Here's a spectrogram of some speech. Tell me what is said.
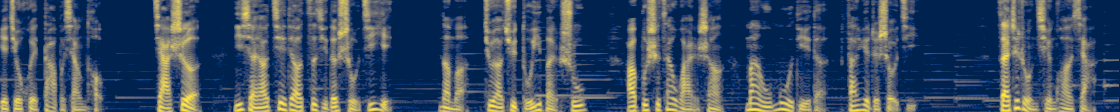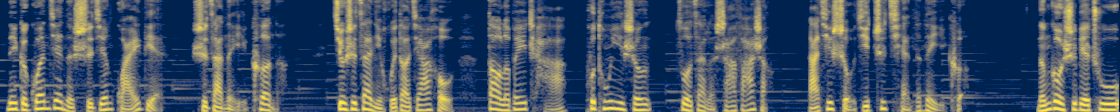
也就会大不相同。假设你想要戒掉自己的手机瘾，那么就要去读一本书。而不是在晚上漫无目的的翻阅着手机，在这种情况下，那个关键的时间拐点是在哪一刻呢？就是在你回到家后，倒了杯茶，扑通一声坐在了沙发上，拿起手机之前的那一刻。能够识别出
